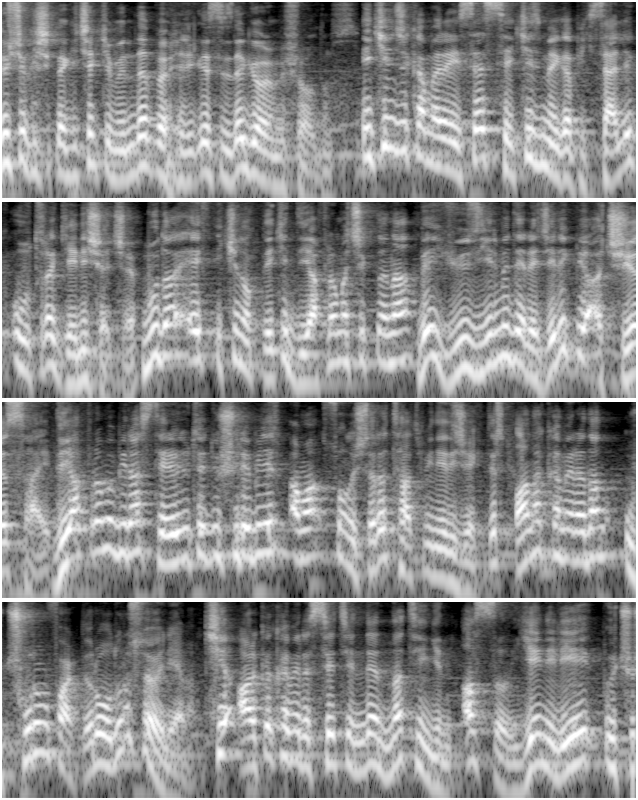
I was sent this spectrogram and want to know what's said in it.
Düşük ışıktaki çekimini de böylelikle siz de görmüş oldunuz. İkinci kamera ise 8 megapiksellik ultra geniş açı. Bu da f2.2 diyafram açıklığına ve 120 derecelik bir açıya sahip. Diyaframı biraz tereddüte düşürebilir ama sonuçlara tatmin edecektir. Ana kameradan uçurum farkları olduğunu söyleyemem. Ki arka kamera setinde Nothing'in asıl yeniliği 3.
